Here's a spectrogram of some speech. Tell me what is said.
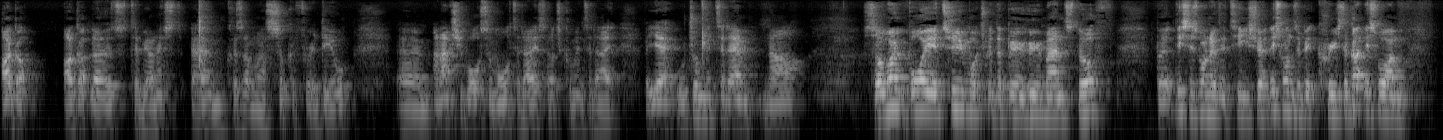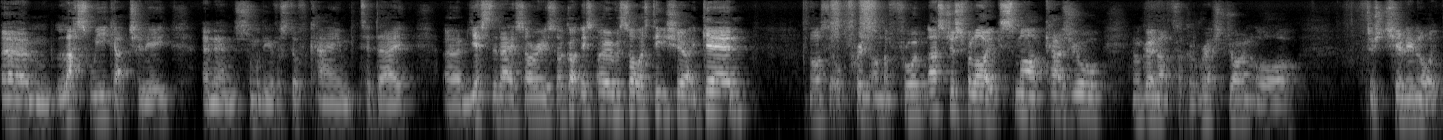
I got, I got loads to be honest, because I'm a sucker for a deal. Um, and I actually bought some more today, so that's coming today. But yeah, we'll jump into them now. So I won't bore you too much with the Boohoo Man stuff, but this is one of the t-shirt. This one's a bit creased. I got this one um, last week actually, and then some of the other stuff came today um, yesterday, sorry. So I got this oversized t-shirt again. Nice little print on the front. That's just for like smart casual. I'm going out to like a restaurant or just chilling, like,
